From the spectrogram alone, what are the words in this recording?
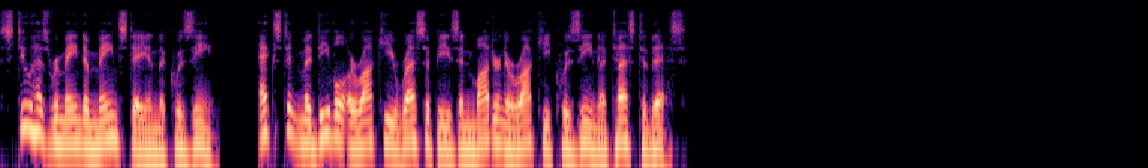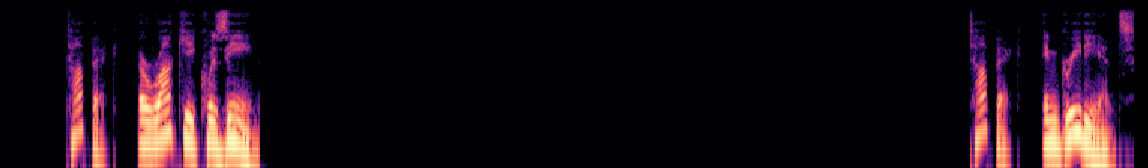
Stew has remained a mainstay in the cuisine. Extant medieval Iraqi recipes and modern Iraqi cuisine attest to this. Iraqi cuisine Ingredients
